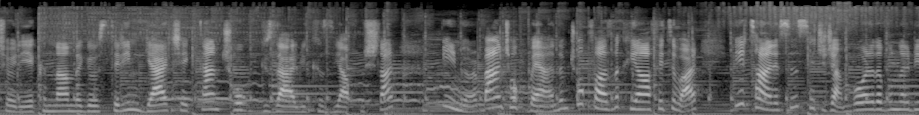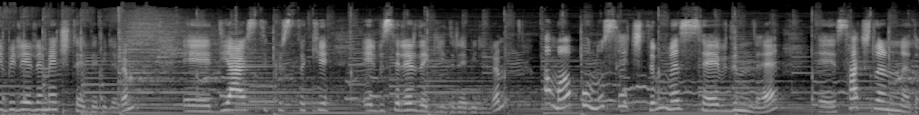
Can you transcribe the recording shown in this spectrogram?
şöyle yakından da göstereyim. Gerçekten çok güzel bir kız yapmışlar. Bilmiyorum ben çok beğendim. Çok fazla kıyafeti var. Bir tanesini seçeceğim. Bu arada bunları birbirleriyle match de edebilirim. Ee, diğer stickers'taki elbiseleri de giydirebilirim. Ama bunu seçtim ve sevdim de. Ee, saçlarına da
